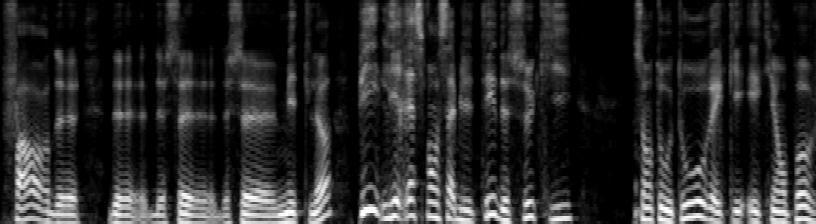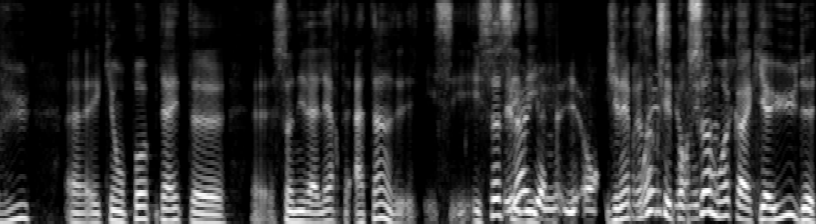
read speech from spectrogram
fort de, de, de ce, de ce mythe-là. Puis, l'irresponsabilité de ceux qui sont autour et qui et qui n'ont pas vu euh, et qui n'ont pas peut-être euh, sonné l'alerte temps. Et, ça, c'est des... J'ai l'impression que c'est pour ça, pas- moi, qu'il y a eu de,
